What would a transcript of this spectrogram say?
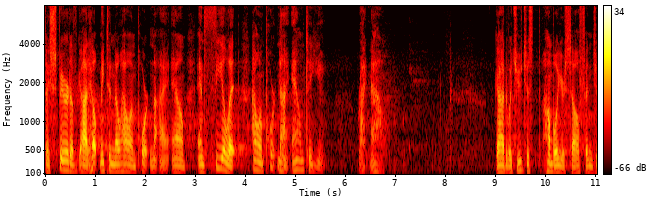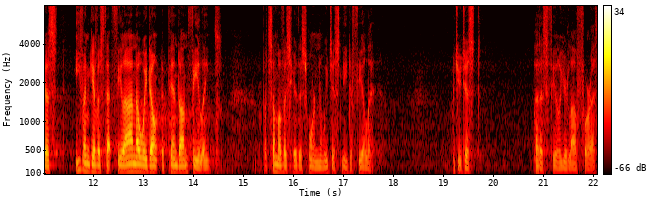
Say, Spirit of God, help me to know how important I am and feel it, how important I am to you right now. God, would you just humble yourself and just even give us that feeling? I know we don't depend on feelings, but some of us here this morning, we just need to feel it. Would you just let us feel your love for us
